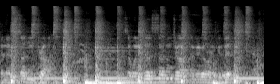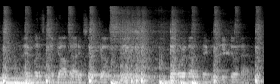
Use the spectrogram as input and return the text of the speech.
and then sudden drop. So when it does sudden drop, I'm gonna go like this. And everybody's gonna drop out except drums and bass. Don't worry about a thing, just keep doing that.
